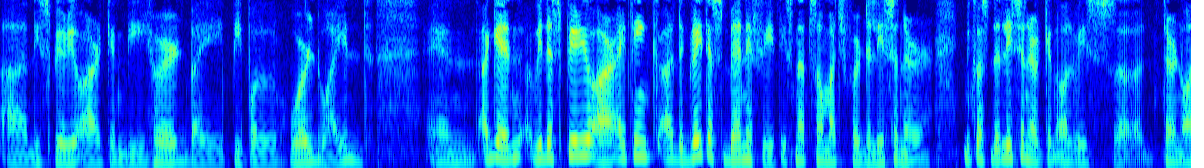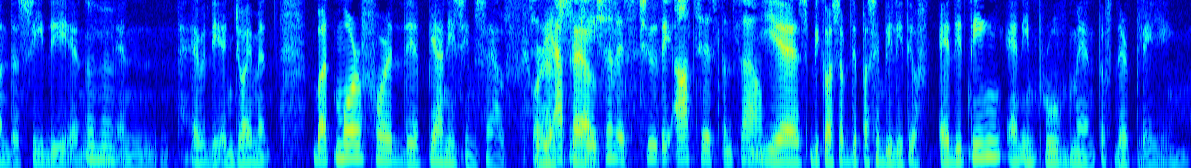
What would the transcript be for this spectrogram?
uh, the Spirio R can be heard by people worldwide. And again, with the Spirio R, I think uh, the greatest benefit is not so much for the listener because the listener can always uh, turn on the CD and Mm-hmm. and have the enjoyment, but more for the pianist himself So or the herself. application is to the artist themselves. Yes, because of the possibility of editing and improvement of their playing,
